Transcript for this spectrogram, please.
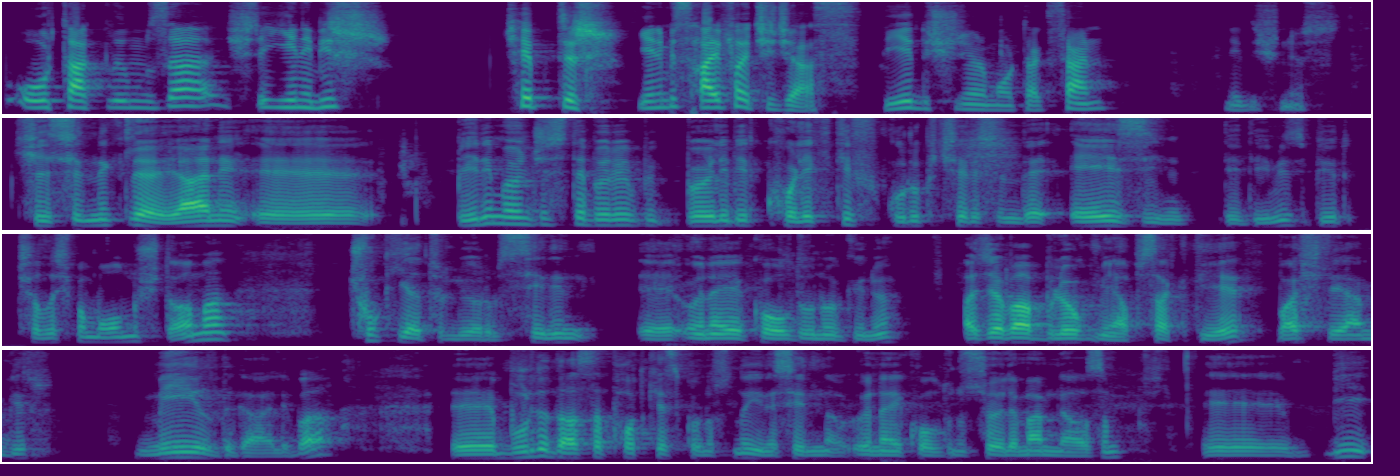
ortaklığımıza işte yeni bir chapter, yeni bir sayfa açacağız diye düşünüyorum ortak. Sen ne düşünüyorsun? Kesinlikle yani e, benim öncesinde böyle bir, böyle bir kolektif grup içerisinde e-zin dediğimiz bir çalışmam olmuştu ama çok iyi hatırlıyorum senin e, ön ayak olduğun o günü. Acaba blog mu yapsak diye başlayan bir maildi galiba. E, burada da aslında podcast konusunda yine senin ön ayak olduğunu söylemem lazım. E, bir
